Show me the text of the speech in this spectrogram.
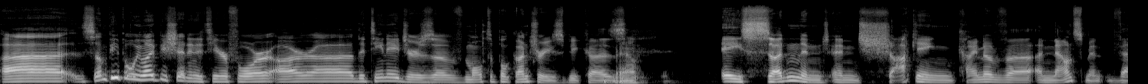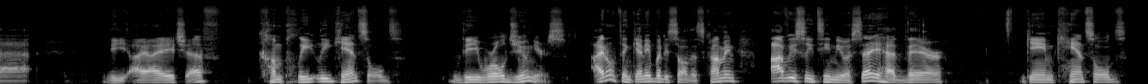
Uh, some people we might be shedding a tear for are uh, the teenagers of multiple countries because yeah. a sudden and, and shocking kind of uh, announcement that the IIHF completely canceled the World Juniors. I don't think anybody saw this coming. Obviously, Team USA had their game canceled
